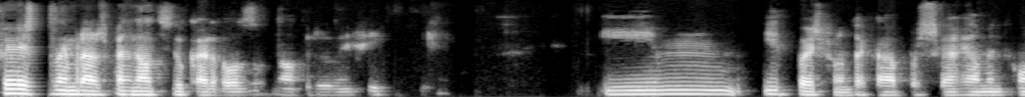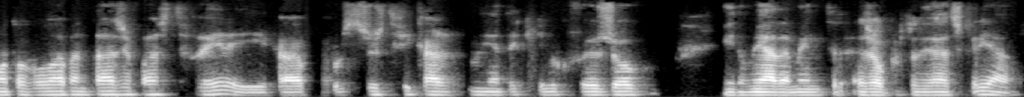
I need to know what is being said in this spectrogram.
fez lembrar os penaltis do Cardoso, na altura do Benfica. E, e depois, pronto, acaba por chegar realmente com o autogol à vantagem para de Ferreira e acaba por se justificar mediante aquilo que foi o jogo e, nomeadamente, as oportunidades criadas.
